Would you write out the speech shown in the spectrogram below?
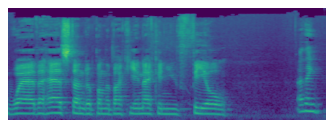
where the hairs stand up on the back of your neck and you feel I think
